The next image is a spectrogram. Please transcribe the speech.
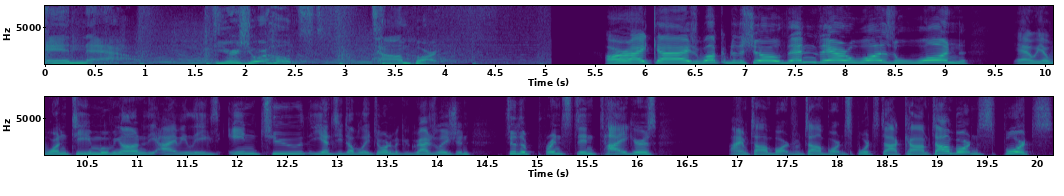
And now, here's your host, Tom Barton. All right, guys, welcome to the show. Then there was one. Yeah, we have one team moving on to the Ivy Leagues into the NCAA tournament. Congratulations to the Princeton Tigers. I am Tom Barton from TomBartonSports.com. Tom Barton Sports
